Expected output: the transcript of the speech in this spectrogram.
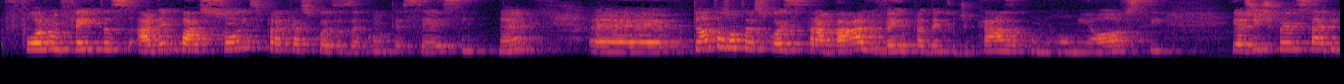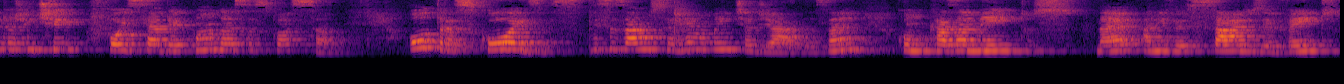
foram feitas adequações para que as coisas acontecessem, né? É, tantas outras coisas, trabalho veio para dentro de casa, como home office, e a gente percebe que a gente foi se adequando a essa situação. Outras coisas precisaram ser realmente adiadas, né? Como casamentos, né? aniversários, eventos.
